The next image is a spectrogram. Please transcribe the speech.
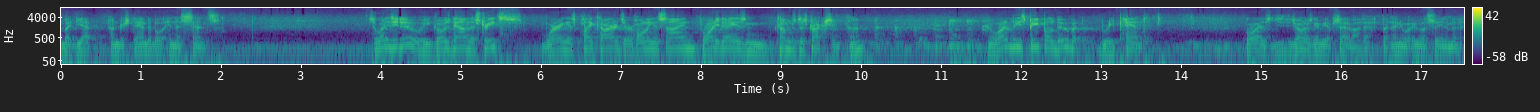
but yet understandable in a sense. So, what does he do? He goes down the streets wearing his play cards or holding a sign 40 days and comes destruction. Huh? and what do these people do but repent? Boy, is Jonah's going to be upset about that. But anyway, we'll see in a minute.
